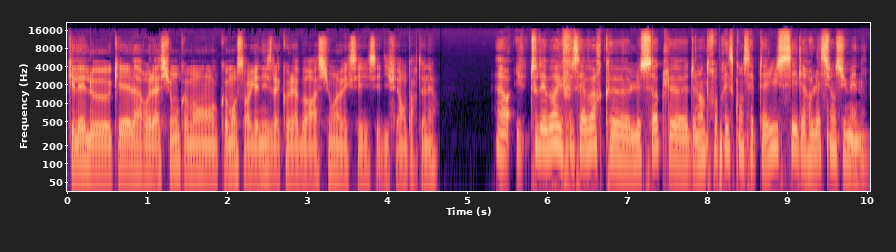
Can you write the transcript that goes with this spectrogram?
Quelle est, la relation? Comment, s'organise la collaboration avec ces différents partenaires? Alors, tout d'abord, il faut savoir que le socle de l'entreprise Conceptalus, c'est les relations humaines.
